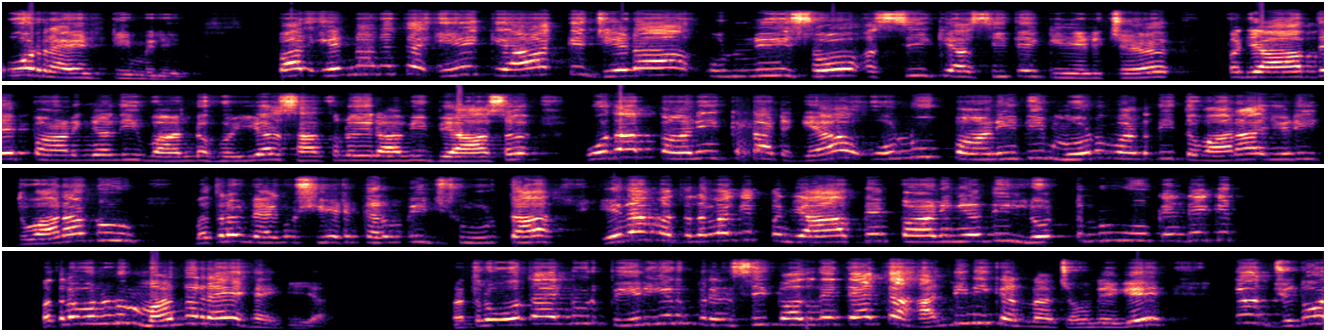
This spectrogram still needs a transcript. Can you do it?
ਉਹ ਰਾਇਲਟੀ ਮਿਲੇ। ਪਰ ਇਹਨਾਂ ਨੇ ਤਾਂ ਇਹ ਕਿਹਾ ਕਿ ਜਿਹੜਾ 1980 81 ਦੇ ਗੇੜ 'ਚ ਪੰਜਾਬ ਦੇ ਪਾਣੀਆਂ ਦੀ ਵੰਡ ਹੋਈ ਆ, ਸਤਲੁਜ ਰਾਵੀ ਬਿਆਸ, ਉਹਦਾ ਪਾਣੀ ਘਟ ਗਿਆ, ਉਹਨੂੰ ਪਾਣੀ ਦੀ ਮੁੜ ਵੰਡ ਦੀ ਦੁਬਾਰਾ ਜਿਹੜੀ, ਦੁਬਾਰਾ ਨੂੰ ਮਤਲਬ ਨੈਗੋਸ਼ੀਏਟ ਕਰਨ ਦੀ ਜ਼ਰੂਰਤ ਆ। ਇਹਦਾ ਮਤਲਬ ਆ ਕਿ ਪੰਜਾਬ ਦੇ ਪਾਣੀਆਂ ਦੀ ਲੁੱਟ ਨੂੰ ਉਹ ਕਹਿੰਦੇ ਕਿ ਮਤਲਬ ਉਹਨਾਂ ਨੂੰ ਮੰਨ ਰਹੇ ਹੈਗੇ ਆ। ਮਤਲਬ ਉਹ ਤਾਂ ਇਹਨੂੰ ਰਿਪੇਰੀਅਨ ਪ੍ਰਿੰਸੀਪਲ ਦੇ ਤਹਿਤ ਹੱਲ ਹੀ ਨਹੀਂ ਕਰਨਾ ਚਾਹੁੰਦੇਗੇ। ਤੇ ਜਦੋਂ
